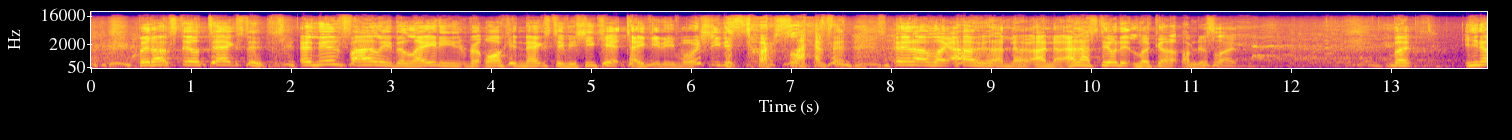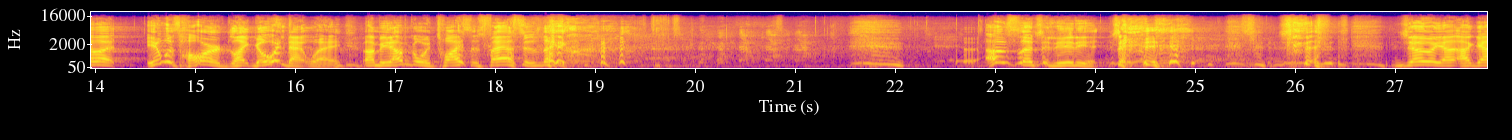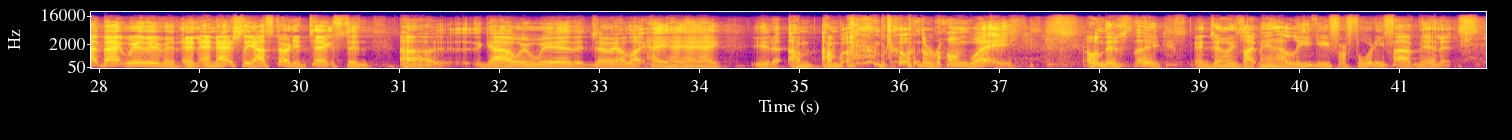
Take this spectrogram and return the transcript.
but I'm still texting. And then finally, the lady walking next to me, she can't take it anymore. She just starts laughing. And I'm like, I know, I know. And I still didn't look up. I'm just like, but you know what? It was hard, like going that way. I mean, I'm going twice as fast as they I'm such an idiot. Joey, I, I, got back with him, and, and, and actually, I started texting uh, the guy we were with, and Joey, I'm like, hey, hey, hey, hey, you know, I'm, I'm, I'm going the wrong way on this thing. And Joey's like, man, I leave you for 45 minutes,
